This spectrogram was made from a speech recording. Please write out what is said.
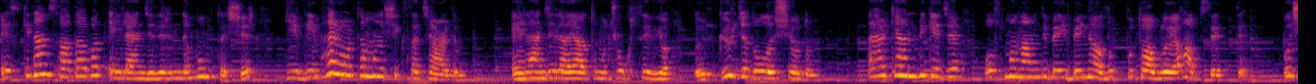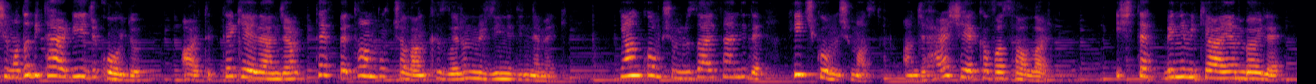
Eskiden Sadabat eğlencelerinde mum taşır, girdiğim her ortama ışık saçardım. Eğlenceli hayatımı çok seviyor, özgürce dolaşıyordum. Derken bir gece Osman Hamdi Bey beni alıp bu tabloya hapsetti. Başıma da bir terbiyeci koydu. Artık tek eğlencem tef ve tambur çalan kızların müziğini dinlemek. Yan komşum Rıza Efendi de hiç konuşmaz. Ancak her şeye kafa sallar. İşte benim hikayem böyle.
